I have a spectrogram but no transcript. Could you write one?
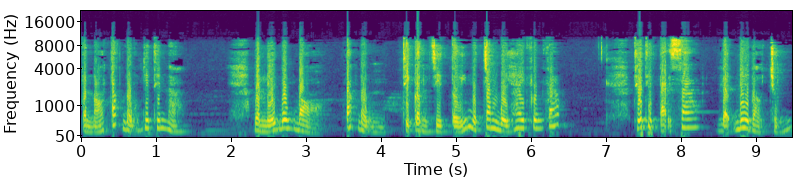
Và nó tác động như thế nào? Và nếu buông bỏ tác động Thì cần gì tới 112 phương pháp? Thế thì tại sao lại đi vào chúng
